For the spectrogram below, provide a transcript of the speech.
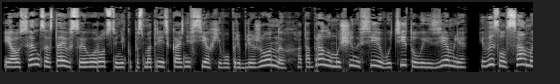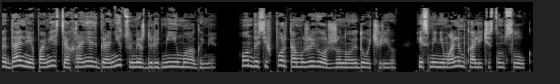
И Аусенг, заставив своего родственника посмотреть казни всех его приближенных, отобрал у мужчины все его титулы и земли и выслал в самое дальнее поместье охранять границу между людьми и магами. Он до сих пор там и живет с женой и дочерью и с минимальным количеством слуг.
